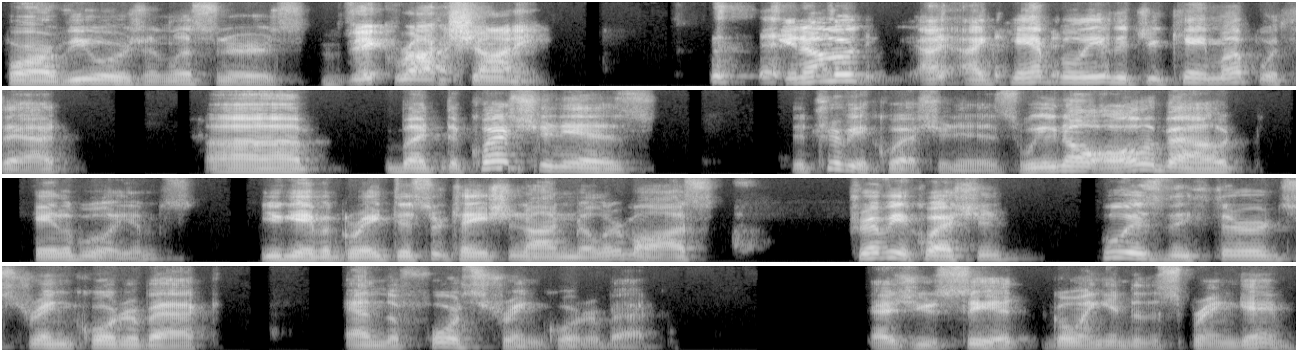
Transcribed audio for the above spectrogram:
for our viewers and listeners. Vic Rakhshani. you know, I, I can't believe that you came up with that. Uh, but the question is the trivia question is we know all about Caleb Williams. You gave a great dissertation on Miller Moss. Trivia question Who is the third string quarterback and the fourth string quarterback as you see it going into the spring game?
